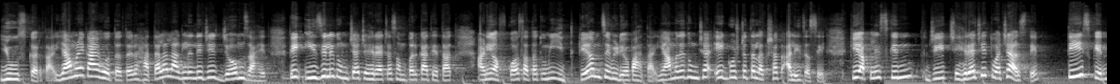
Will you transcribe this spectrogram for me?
यूज करता. यामुळे काय होतं? तर हाताला लागलेले जे जर्म्स आहेत ते इझिली तुमच्या चेहऱ्याच्या संपर्कात येतात. आणि ऑफकोर्स आता तुम्ही इतके आमचे व्हिडिओ पाहता. यामध्ये तुमच्या एक गोष्ट तर लक्षात आलीच असेल की आपली स्किन जी चेहऱ्याची त्वचा असते ती स्किन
